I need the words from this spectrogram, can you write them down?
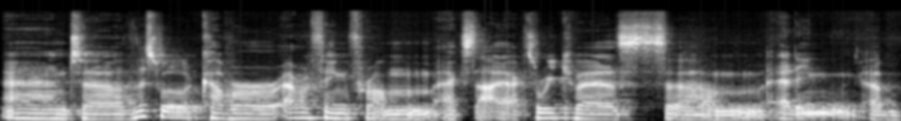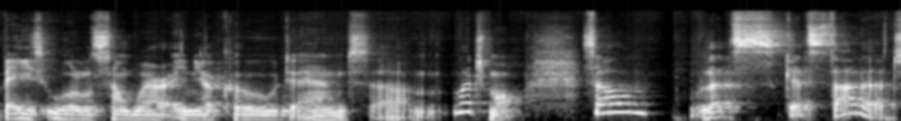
and uh, this will cover everything from Ext.Ajax requests, um, adding a base URL somewhere in your code, and um, much more. So let's get started.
